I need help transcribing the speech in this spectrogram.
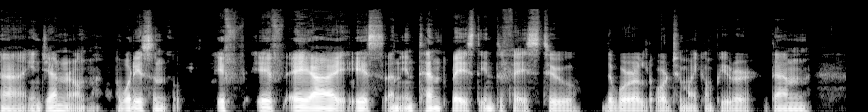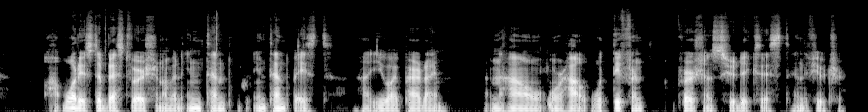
uh, in general? What is an if if AI is an intent based interface to the world or to my computer, then what is the best version of an intent intent based uh, UI paradigm, and how or how what different versions should exist in the future?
